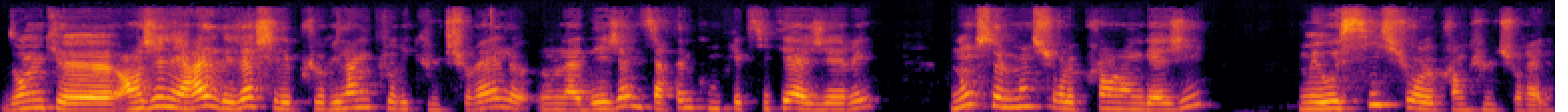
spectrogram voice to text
Donc, en général, déjà chez les plurilingues, pluriculturels, on a déjà une certaine complexité à gérer, non seulement sur le plan langagier, mais aussi sur le plan culturel.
